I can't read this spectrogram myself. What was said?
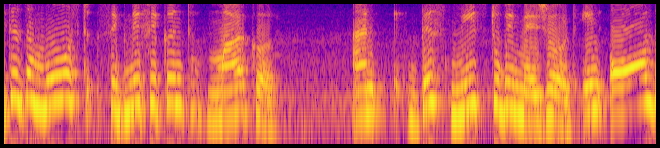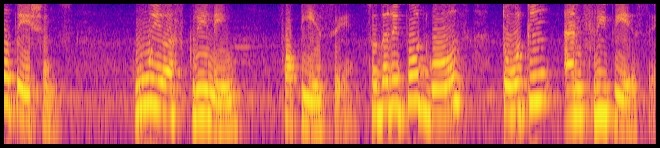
It is the most significant marker and this needs to be measured in all the patients who you are screening for PSA. So the report goes total and free PSA.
